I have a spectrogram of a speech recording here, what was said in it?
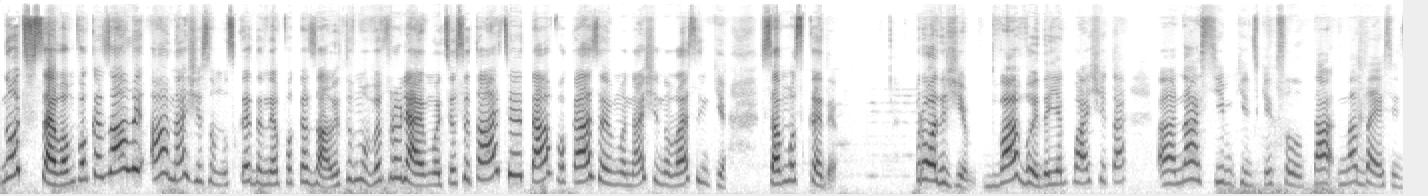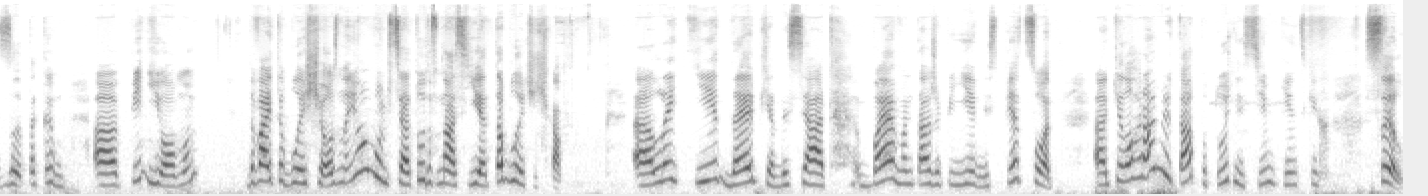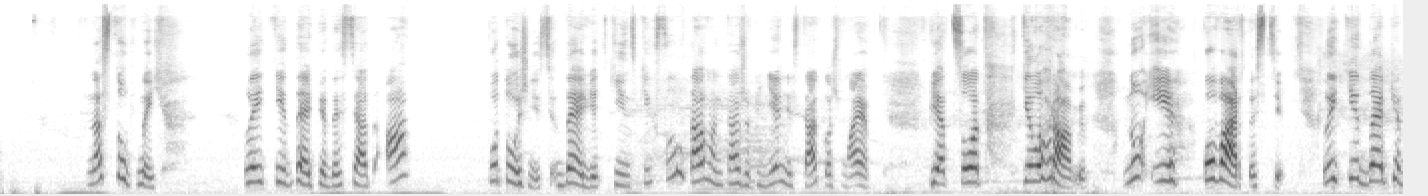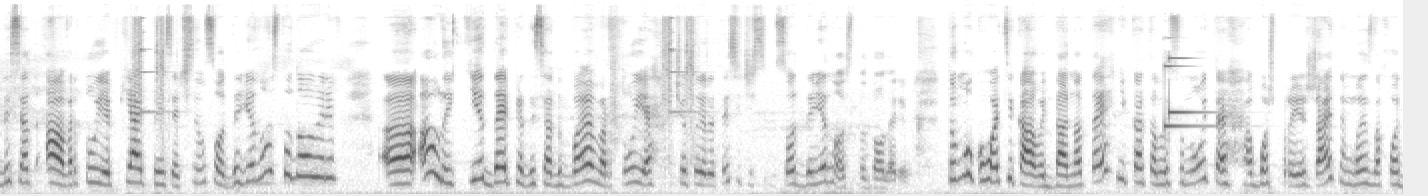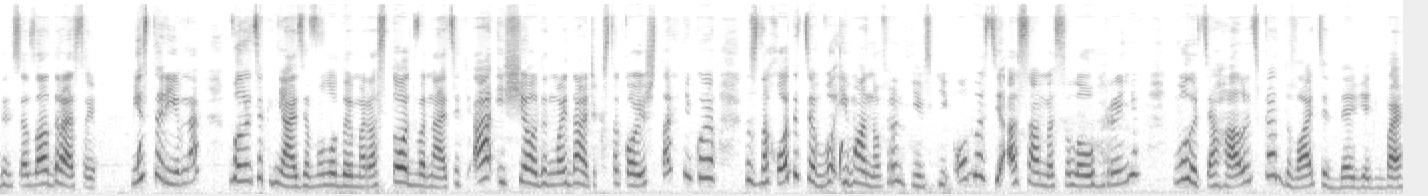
Ну от все вам показали, а наші самоскиди не показали. Тому виправляємо цю ситуацію та показуємо наші новесенькі самоскиди. Продажі два види, як бачите, на 7 кінських сил та на 10 з таким підйомом. Давайте ближче ознайомимося. Тут в нас є табличечка. Леті Д50Б, вантажопідємність 500 е, кілограмів та потужність 7 кінських сил. Наступний Леті Д50А, потужність 9 кінських сил та вантажопідємність також має 500 кілограмів. Ну і по вартості Леті Д50А вартує 5790 доларів, е, а Леті Д50Б вартує 4790 доларів. Тому кого цікавить дана техніка, телефонуйте або ж приїжджайте. Ми знаходимося за адресою міста Рівне, вулиця князя Володимира, 112 А. І ще один майданчик з такою ж технікою знаходиться в Івано-Франківській області, а саме село Угринів, вулиця Галицька, 29Б.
